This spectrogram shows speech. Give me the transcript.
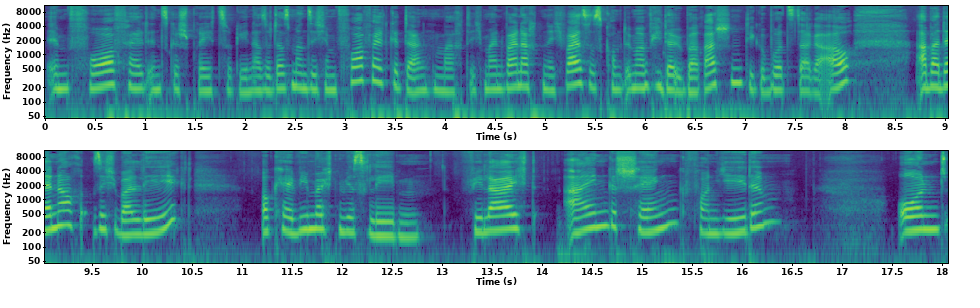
im Vorfeld ins Gespräch zu gehen. Also, dass man sich im Vorfeld Gedanken macht. Ich meine, Weihnachten, ich weiß, es kommt immer wieder überraschend, die Geburtstage auch, aber dennoch sich überlegt, okay, wie möchten wir es leben? Vielleicht ein Geschenk von jedem. Und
